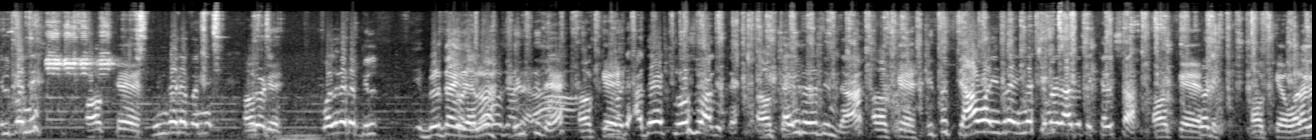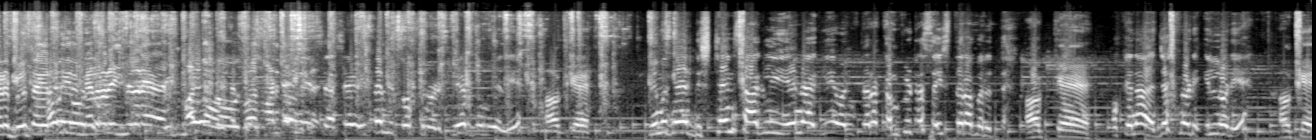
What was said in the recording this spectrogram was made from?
ಇಲ್ಲಿ ಬನ್ನಿ. ಓಕೆ ಹಿಂದ್ಗಡೆ ಬನ್ನಿ. ನೋಡಿ. ಒಳಗಡೆ ಬಿಲ್ ಬೀಳ್ತಾ ಇದೆ ಅಲ್ವಾ? ಬೀಳ್ತಿದೆ ಓಕೆ ಅದೇ ಕ್ಲೋಸ್ ಆಗುತ್ತೆ. ಕೈ ಇರೋದ್ರಿಂದ ಓಕೆ ಇದು ತ್ಯಾವ ಇದ್ರೆ ಇನ್ನ ಚೆನ್ನಾಗಾಗುತ್ತೆ ಕೆಲಸ. ಓಕೆ ನೋಡಿ. ಓಕೆ ಒಳಗಡೆ ಬೀಳ್ತಾ ಇದೆ ಹೌದು, ಹೌದು. ಮೇಲ್ಗಡೆ ಹಿಂದ್ಗಡೆ ಇದು ಮಾಡ್ತಾ ಹೋಗುತ್ತೆ, ಮಾಡ್ತಾ ಹೋಗುತ್ತೆ. ಇದರಲ್ಲಿ ತೋರಿಸ್ತೀನಿ ನೋಡಿ ಕ್ಲಿಯರ್ ಭೂಮಿಯಲ್ಲಿ. ಓಕೆ ನಿಮಗೆ ಡಿಸ್ಟೆನ್ಸ್ ಆಗ್ಲಿ ಏನಾಗ್ಲಿ ಒಂಥರ ಕಂಪ್ಯೂಟರ್ ಸೈಜ್ ತರ ಬರುತ್ತೆ. ಓಕೆ ಓಕೆನಾ ಜಸ್ಟ್ ನೋಡಿ ಇಲ್ಲಿ ನೋಡಿ. ಓಕೆ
